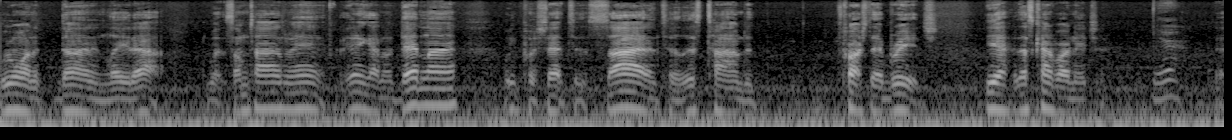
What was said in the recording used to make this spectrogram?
we want it done and laid out. But sometimes, man, if it ain't got no deadline. We push that to the side until it's time to cross that bridge. Yeah, that's kind of our nature. yeah. Yeah.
